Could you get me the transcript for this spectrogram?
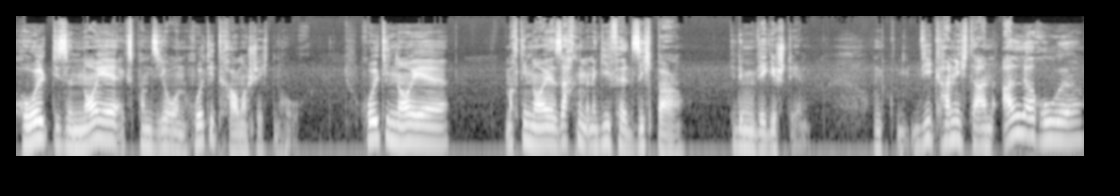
holt diese neue Expansion, holt die Traumaschichten hoch, holt die neue, macht die neue Sachen im Energiefeld sichtbar, die dem im Wege stehen. Und wie kann ich da in aller Ruhe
